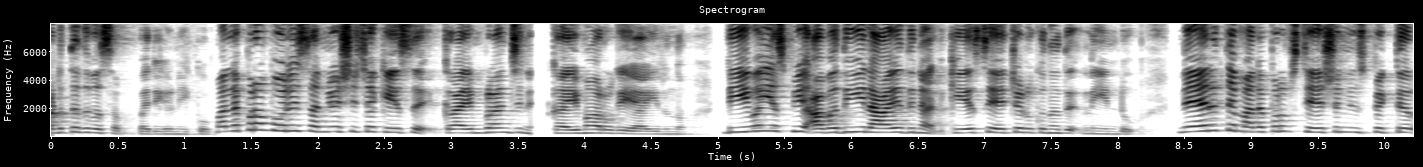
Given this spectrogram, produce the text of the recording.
അടുത്ത ദിവസം പരിഗണിക്കും. മലപ്പുറം പോലീസ് അന്വേഷിച്ച കേസ് ക്രൈംബ്രാഞ്ചിന് കൈമാറുകയായിരുന്നു. ഡിവൈഎസ്പി അവധിയിലായതിനാൽ കേസ് ഏറ്റെടുക്കുന്നത് നീണ്ടു. നേരത്തെ മലപ്പുറം സ്റ്റേഷൻ ഇൻസ്പെക്ടർ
